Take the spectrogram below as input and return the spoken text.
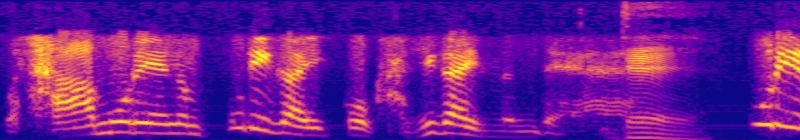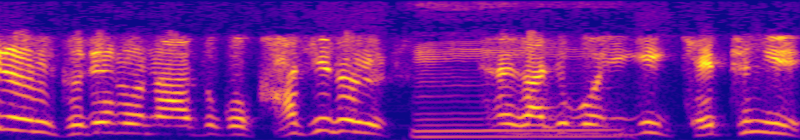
뭐 사물에는 뿌리가 있고 가지가 있는데 네. 뿌리를 그대로 놔두고 가지를 음. 해가지고 이게 개편이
